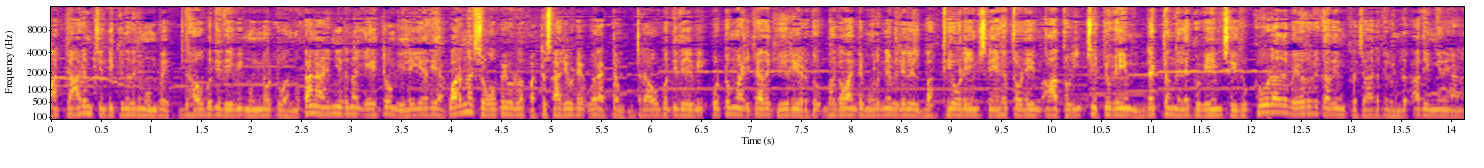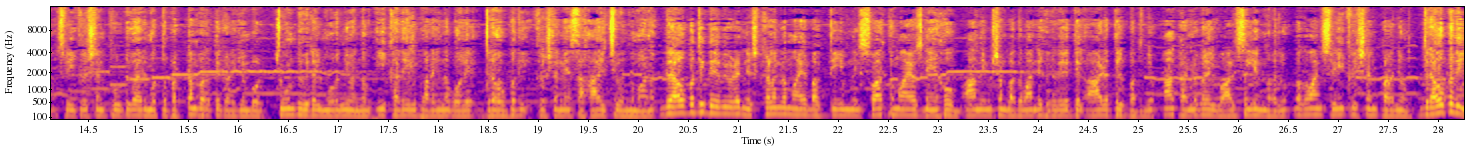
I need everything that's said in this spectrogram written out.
മറ്റാരും ചിന്തിക്കുന്നതിന് മുമ്പേ ദ്രൗപദി ദേവി മുന്നോട്ട് വന്നു. താൻ അണിഞ്ഞിരുന്ന ഏറ്റവും വിലയേറിയ വർണ ശോഭയുള്ള പട്ടുസാരിയുടെ ഒരറ്റം ദ്രൗപദി ദേവി ഒട്ടും അടിക്കാതെ കീറിയെടുത്തു. ഭഗവാന്റെ മുറിഞ്ഞ വിരലിൽ ഭക്തിയോടെയും സ്നേഹത്തോടെയും ആ തുണി ചുറ്റുകയും രക്തം നിലക്കുകയും ചെയ്തു. കൂടാതെ വേറൊരു കഥയും പ്രചാരത്തിലുണ്ട്. അതിങ്ങനെയാണ് ശ്രീകൃഷ്ണൻ കൂട്ടുകാരുമൊത്ത് പട്ടം പറത്തി കളിക്കുമ്പോൾ ചൂണ്ടുവിരൽ മുറിഞ്ഞുവെന്നും ഈ കഥയിൽ പറയുന്ന പോലെ ദ്രൗപദി കൃഷ്ണനെ സഹായിച്ചുവെന്നുമാണ്. ദ്രൗപദി ദേവിയുടെ നിഷ്കളങ്കമായ ഭക്തിയും നിസ്വാർത്ഥമായ സ്നേഹവും ആ നിമിഷം ഭഗവാന്റെ ഹൃദയത്തിൽ ആഴത്തിൽ പതിഞ്ഞു. ആ കണ്ണുകളിൽ വാത്സല്യം നിറഞ്ഞു. ഭഗവാൻ ശ്രീകൃഷ്ണൻ പറഞ്ഞു ദ്രൗപദി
